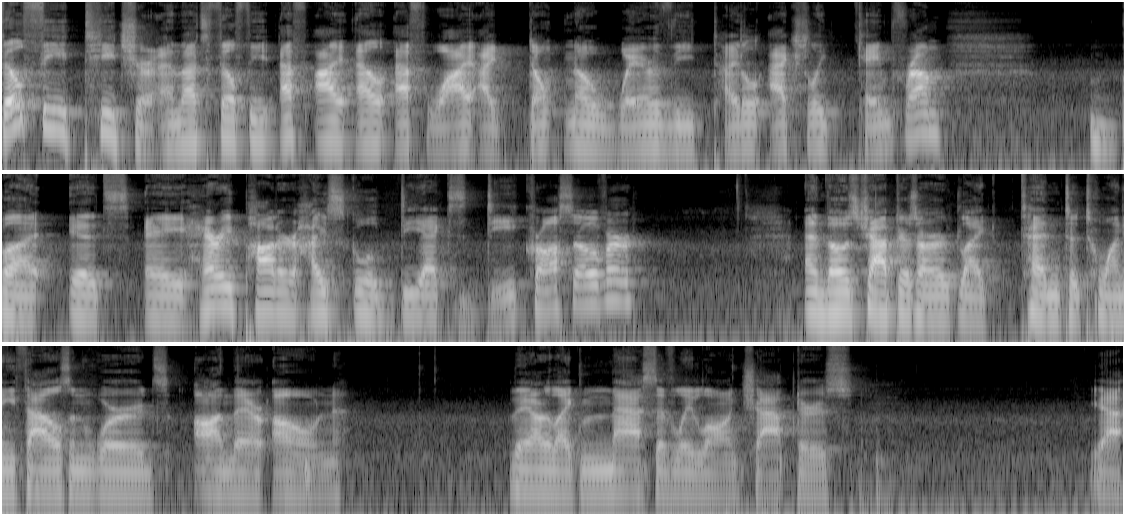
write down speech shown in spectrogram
Filthy Teacher, and that's Filthy F I L F Y. I don't know where the title actually came from, but it's a Harry Potter High School DxD crossover. And those chapters are like 10 to 20,000 words on their own. They are like massively long chapters. Yeah.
